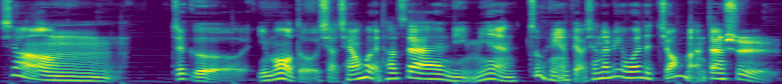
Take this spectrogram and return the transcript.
像。这个 emodo 小千惠，他在里面作品也表现的略微的娇蛮，但是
